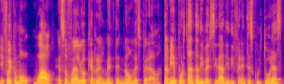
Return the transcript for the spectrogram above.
Y fue como, wow, eso fue algo que realmente no me esperaba. También por tanta diversidad y diferentes culturas,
